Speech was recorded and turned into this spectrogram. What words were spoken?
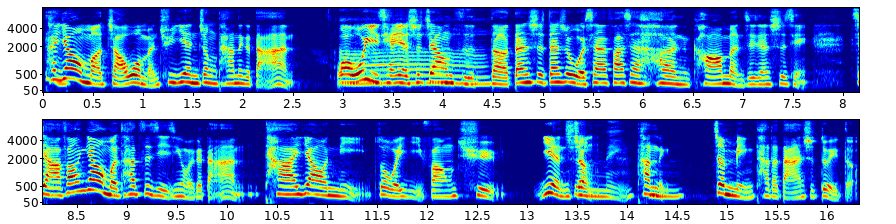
他要么找我们去验证他那个答案。嗯、哇，我以前也是这样子的，但是但是我现在发现很 common 这件事情，甲方要么他自己已经有一个答案，他要你作为乙方去。验证他那证明他的答案是对的，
